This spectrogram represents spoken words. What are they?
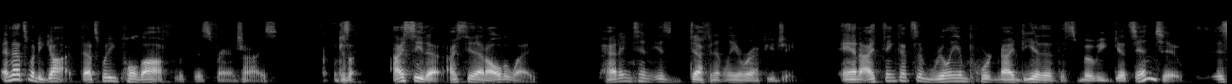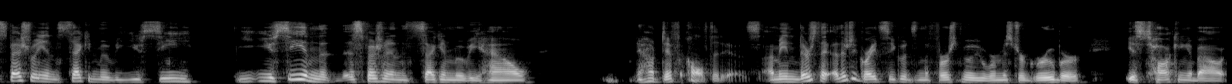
And that's what he got. That's what he pulled off with this franchise. Because I see that. I see that all the way. Paddington is definitely a refugee. And I think that's a really important idea that this movie gets into. Especially in the second movie, you see you see in the especially in the second movie how how difficult it is. I mean, there's the, there's a great sequence in the first movie where Mr. Gruber is talking about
